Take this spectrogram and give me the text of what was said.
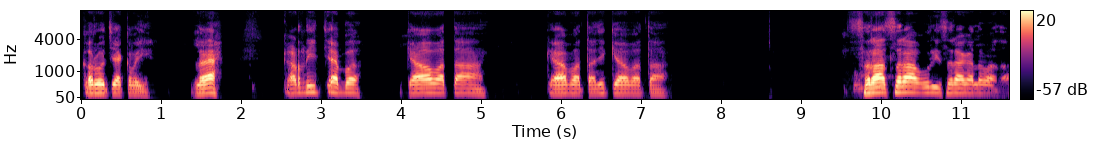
ਕਰੋ ਚੈੱਕ ਬਈ। ਲੈ, ਕੱਢਦੀ ਚੱਬ। ਕਿਆ ਬਾਤਾਂ ਕਿਆ ਬਾਤਾਂ ਜੀ, ਕਿਆ ਬਾਤਾਂ। ਸਰਾ ਸਰਾ, ਪੂਰੀ ਸਰਾ ਗੱਲਬਾਤ ਆ।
